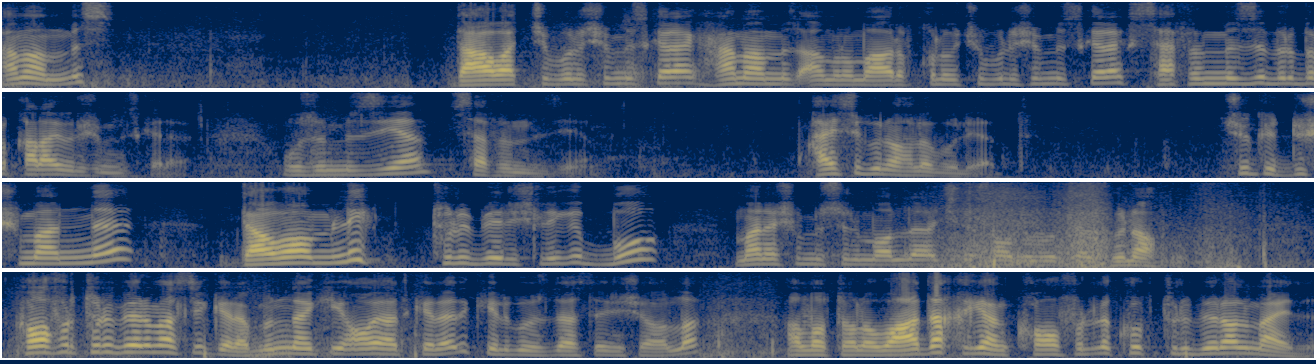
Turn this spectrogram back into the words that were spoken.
Hammamiz da'vatchi bo'lishimiz kerak, hammamiz amr ma'ruf qiluvchi bo'lishimiz kerak, safimizni bir-bir qarab yurishimiz kerak. O'zimizni ham, safimizni ham. Qaysi gunohlar bo'lyapti? Chunki dushmanni davomlik turib berishligi bu mana shu musulmonlar ichida sodir bo'lgan gunoh. Kofir turib bermaslik kerak. Bundan keyin oyat keladi, kelgusida inshaalloh. Alloh taolo va'da qilgan kofirlar ko'p turib bera olmaydi.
